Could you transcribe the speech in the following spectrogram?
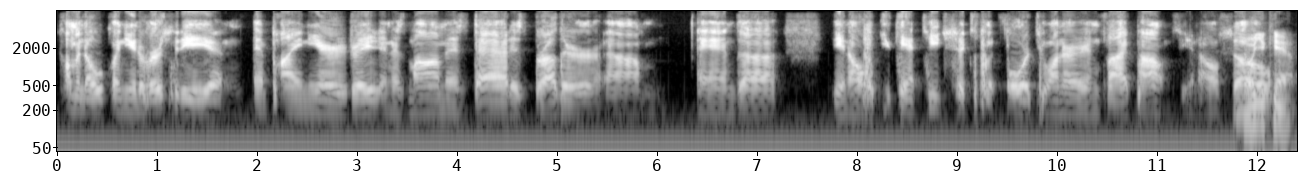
coming to Oakland University and and pioneer great, and his mom, his dad, his brother, um, and uh, you know you can't teach six foot four, two hundred and five pounds. You know, so no, you can't.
